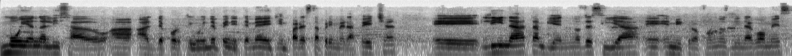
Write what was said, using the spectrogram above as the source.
muy analizado al Deportivo Independiente Medellín para esta primera fecha. Eh, Lina también nos decía eh, en micrófonos, Lina Gómez,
